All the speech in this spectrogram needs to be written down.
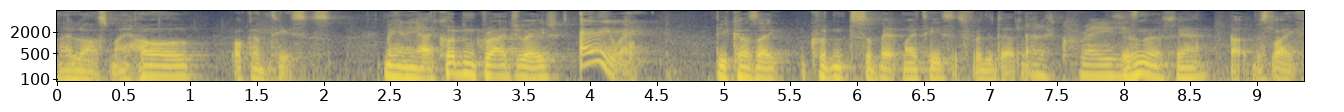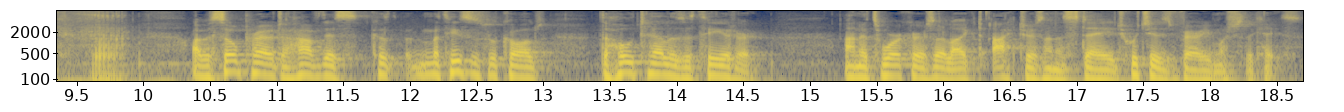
I lost my whole book fucking thesis, meaning I couldn't graduate anyway because I couldn't submit my thesis for the deadline. That's crazy. Isn't it? Yeah. It was like, I was so proud to have this because my thesis was called The Hotel is a Theatre and its workers are like actors on a stage, which is very much the case.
